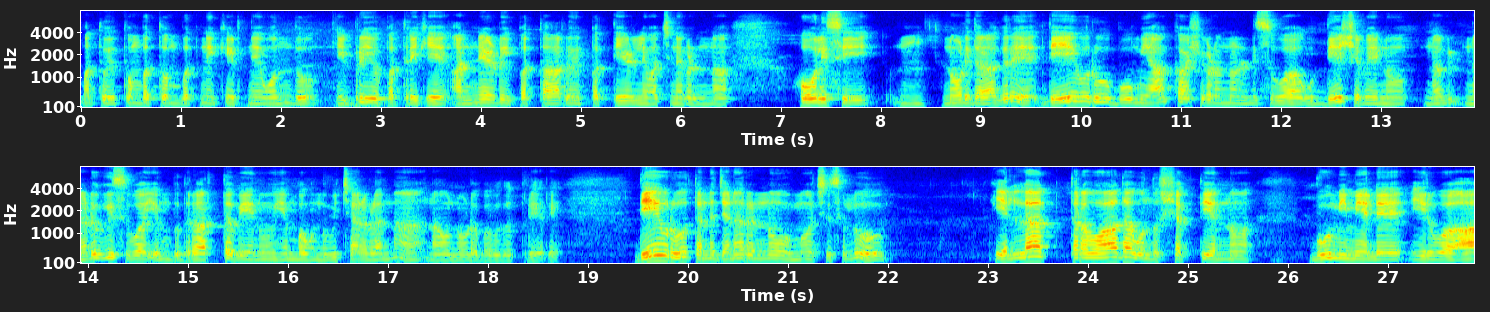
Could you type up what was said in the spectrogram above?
ಮತ್ತು ತೊಂಬತ್ತೊಂಬತ್ತನೇ ಕೀರ್ತನೆ ಒಂದು, ಇಬ್ರಿಯು ಪತ್ರಿಕೆ ಹನ್ನೆರಡು, ಇಪ್ಪತ್ತಾರು, ಇಪ್ಪತ್ತೇಳನೇ ವಚನಗಳನ್ನು ಹೋಲಿಸಿ ನೋಡಿದಾದರೆ ದೇವರು ಭೂಮಿ ಆಕಾಶಗಳನ್ನು ನಡೆಸುವ ಉದ್ದೇಶವೇನು ನಡುಗಿಸುವ ಎಂಬುದರ ಅರ್ಥವೇನು ಎಂಬ ಒಂದು ವಿಚಾರಗಳನ್ನು ನಾವು ನೋಡಬಹುದು ಪ್ರಿಯರೇ. ದೇವರು ತನ್ನ ಜನರನ್ನು ವಿಮೋಚಿಸಲು ಎಲ್ಲ ಥರವಾದ ಒಂದು ಶಕ್ತಿಯನ್ನು ಭೂಮಿ ಮೇಲೆ ಇರುವ ಆ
